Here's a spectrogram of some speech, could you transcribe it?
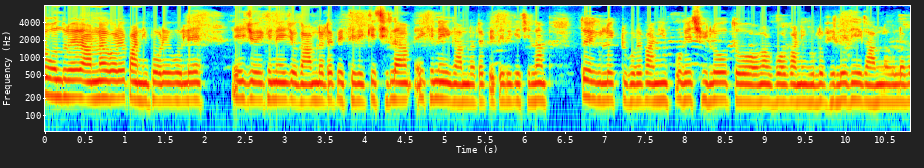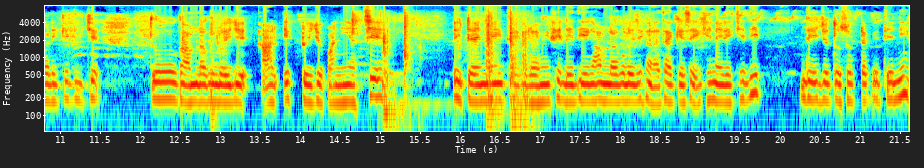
তো বন্ধুরা রান্নাঘরে পানি পড়ে বলে এই যে এখানে এই যে গামলাটা পেতে রেখেছিলাম, এখানে এই গামলাটা পেতে রেখেছিলাম। তো এগুলো একটু করে পানি পড়েছিল, তো আমার বর পানিগুলো ফেলে দিয়ে গামলাগুলো আবার রেখে দিয়েছে। তো গামলাগুলো এই যে আর একটু এই যে পানি আছে এটাই নেই, তো এগুলো আমি ফেলে দিয়ে গামলাগুলো যেখানে থাকে সেইখানে রেখে দিই। দিয়ে এই যে তোষকটা পেতে নিই।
